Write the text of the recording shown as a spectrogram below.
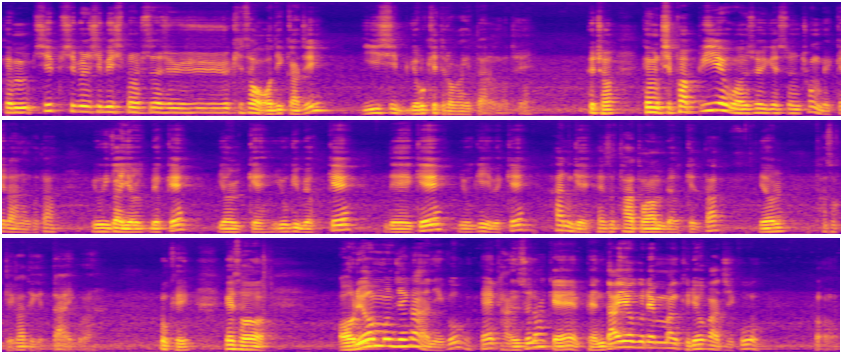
그럼 10, 11, 12, 13, 14, 16 해서 어디까지? 20 이렇게 들어가겠다는 거지 그쵸? 그럼 집합 B의 원소의 개수는 총 몇 개라는 거다 여기가 열, 몇 개? 10개 여기 몇 개? 4개 여기 몇 개? 1개 해서 다 더하면 몇 개다? 15개가 되겠다 이거야 오케이 그래서 어려운 문제가 아니고 그냥 단순하게 벤 다이어그램만 그려가지고 어,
